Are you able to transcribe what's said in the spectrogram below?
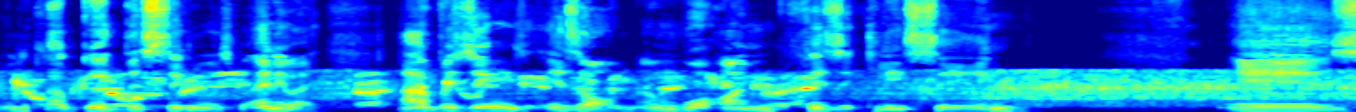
Look how good this signal is. But anyway, averaging is on. And what I'm physically seeing is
